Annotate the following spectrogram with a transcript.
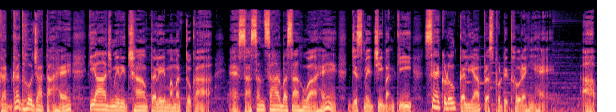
गदगद हो जाता है कि आज मेरी छाव तले ममत्व का ऐसा संसार बसा हुआ है जिसमें जीवन की सैकड़ों कलियाँ प्रस्फुटित हो रही हैं। आप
